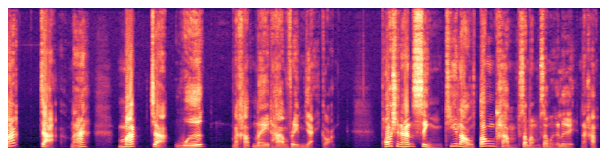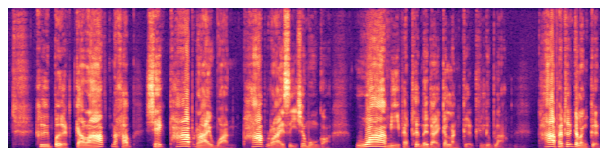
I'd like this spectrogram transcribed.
มักจะนะ มักจะ work นะครับใน time frame ใหญ่ก่อน เพราะฉะนั้นสิ่งที่เราต้องทำสม่ำเสมอเลยนะครับ คือเปิดกราฟนะครับ เช็คภาพรายวัน ภาพราย 4 ชั่วโมงก่อน ว่ามีแพทเทิร์นใด ๆกำลังเกิดขึ้นหรือเปล่า ถ้าแพทเทิร์นกำลังเกิด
